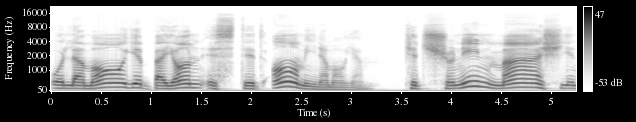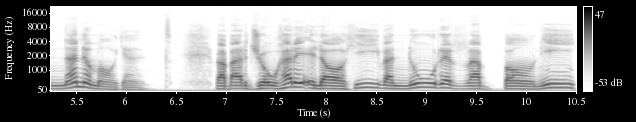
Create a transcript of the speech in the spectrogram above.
علمای بیان استدعا می نمایم که چنین مشی ننمایند. و بر جوهر الهی و نور ربانی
